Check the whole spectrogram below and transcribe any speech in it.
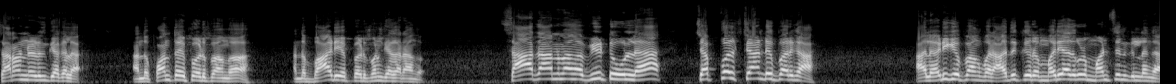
சரவணன் எடுன்னு கேட்கல அந்த பொந்தை எப்போ எடுப்பாங்க? அந்த பாடி எப்போ எடுப்போன்னு கேட்குறாங்க சாதாரணமாக வீட்டு உள்ள செப்பல் ஸ்டாண்டு பாருங்க. அதில் அடிக்க வைப்பாங்க பாரு. அதுக்கு மரியாதை கூட மனுஷனுக்கு இல்லைங்க.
